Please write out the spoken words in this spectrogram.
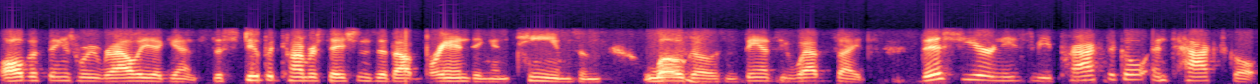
all the things we rally against the stupid conversations about branding and teams and logos and fancy websites. This year needs to be practical and tactical.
